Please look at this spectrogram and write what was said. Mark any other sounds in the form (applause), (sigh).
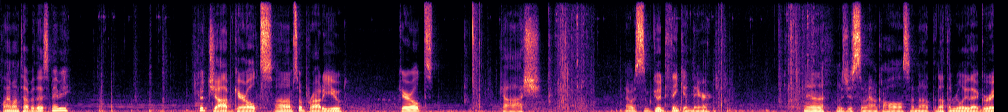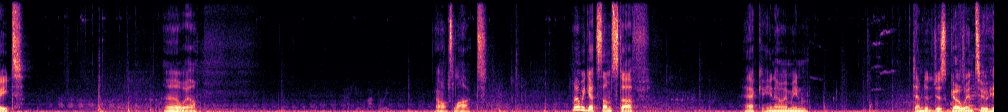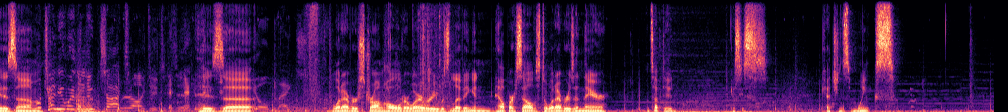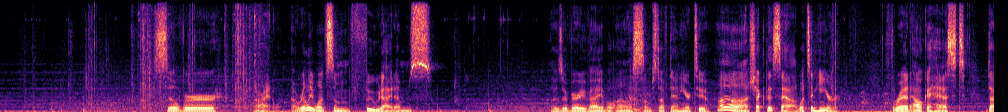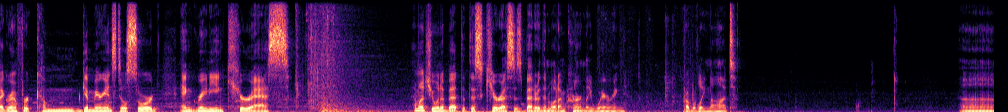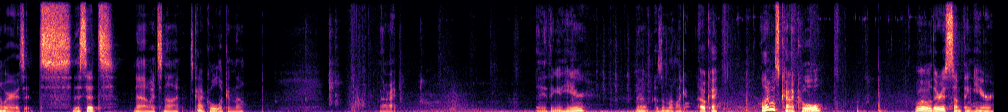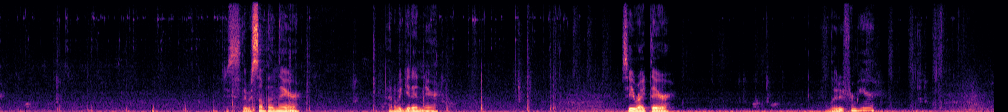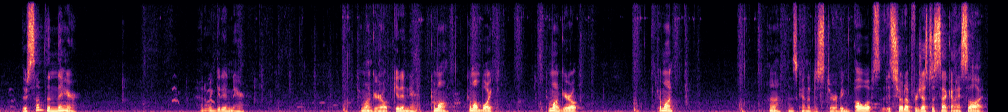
Climb on top of this, maybe? Good job, Geralt. Oh, I'm so proud of you. Geralt. Gosh. That was some good thinking there. Yeah, it was just some alcohol, so not nothing really that great. Oh well. Oh, it's locked. Well, we got some stuff. Heck, you know, I mean, tempted to just go into his um his uh whatever stronghold or wherever he was living and help ourselves to whatever's in there. What's up, dude? Guess he's catching some winks. Silver. Alright, I really want some food items. Those are very valuable. Oh, there's some stuff down here too. Ah, check this out. What's in here? Thread, Alkahest, diagram for Gamarian Steel Sword, Angranian Cuirass. How much you want to bet that this Cuirass is better than what I'm currently wearing? Probably not. Uh, where is it? This it? No, it's not. It's kind of cool looking, though. Alright. Anything in here? Nope, doesn't look like it. Okay. Well, that was kind of cool. Whoa, there is something here. Just, there was something there. How do we get in there? See right there. Loot it from here? There's something there. How do I get in there? Come on, Geralt. Get in there. Come on. Come on, boy. Come on, Geralt. Come on. Huh, that's kind of disturbing. Oh, whoops. It showed up for just a second. I saw it.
